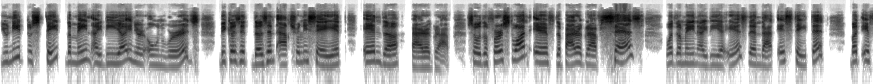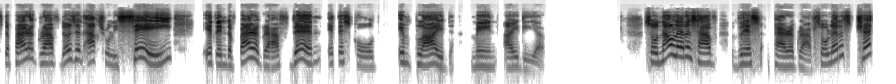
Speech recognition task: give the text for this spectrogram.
you need to state the main idea in your own words because it doesn't actually say it in the paragraph. So the first one, if the paragraph says what the main idea is, then that is stated. But if the paragraph doesn't actually say it in the paragraph, then it is called implied main idea. So now let us have this paragraph. So let us check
